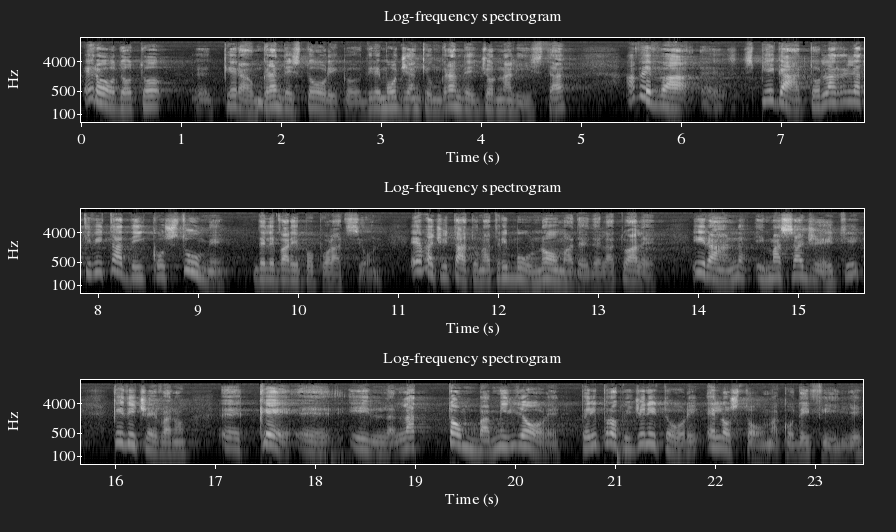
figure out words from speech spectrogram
Erodoto, eh, che era un grande storico, diremmo oggi anche un grande giornalista, aveva eh, spiegato la relatività dei costumi delle varie popolazioni e aveva citato una tribù nomade dell'attuale Iran, i Massageti, che dicevano eh, che il, la tomba migliore per i propri genitori è lo stomaco dei figli.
